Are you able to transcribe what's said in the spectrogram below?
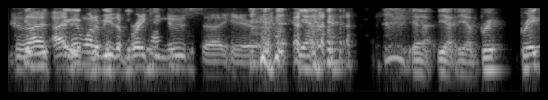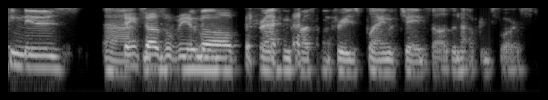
Because I, I didn't want to be the breaking news uh, here. yeah, yeah, yeah, yeah. Bre- breaking news. Uh, chainsaws will be involved. track and cross countries playing with chainsaws in Hopkins Forest.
